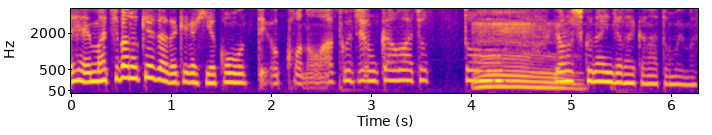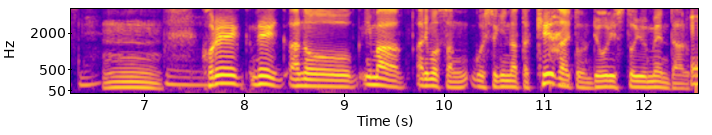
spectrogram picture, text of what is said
えー町場の経済だけが冷え込むっていうこの悪循環はちょっとよろしくないんじゃないかなと思いますね。うん。これね、あの今、有本さんご指摘になった経済との両立という面であると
